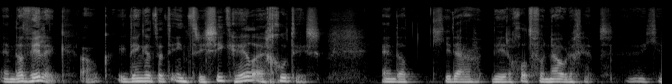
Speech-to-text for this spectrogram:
en dat wil ik ook. Ik denk dat het intrinsiek heel erg goed is. En dat je daar de Heere God voor nodig hebt. Dat je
